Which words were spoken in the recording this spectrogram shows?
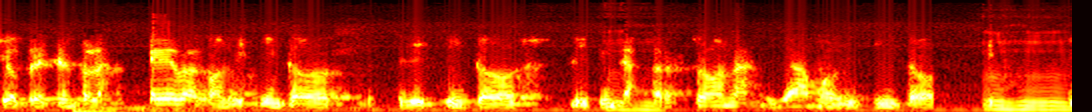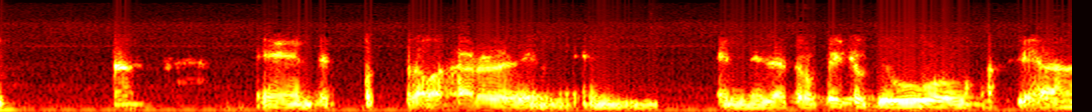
yo presento las pruebas con distintos distintos distintas personas digamos distintos eh, a trabajar en, en- en el atropello que hubo hacia,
